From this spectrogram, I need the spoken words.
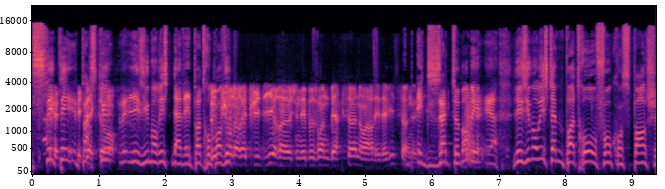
c'était parce que Exactement. les humoristes n'avaient pas trop envie Depuis, on aurait pu dire euh, je n'ai besoin de Bergson en Harley Davidson. Exactement, mais euh, les humoristes aiment pas trop au fond qu'on se penche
